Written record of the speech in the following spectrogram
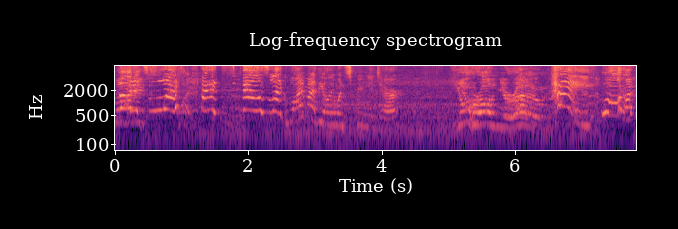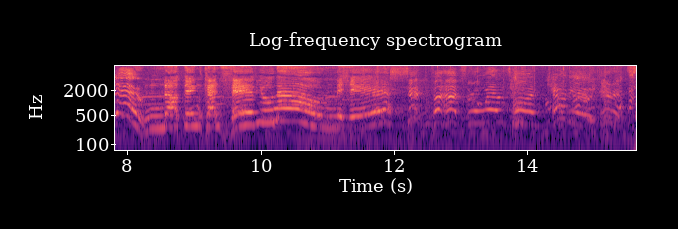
But it's What? And it smells like. Why am I the only one screaming in terror? You're on your own! Hey! What Nothing can save you now, Missy. Except perhaps for a well-timed cameo appearance.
